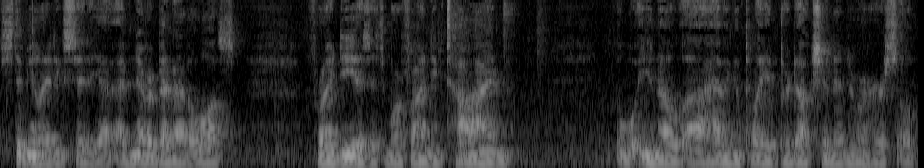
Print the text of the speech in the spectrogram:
stimulating city. I, have never been at a loss for ideas. It's more finding time, you know, uh, having a play in production and in rehearsal.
